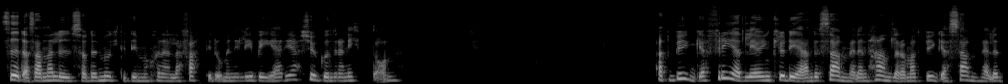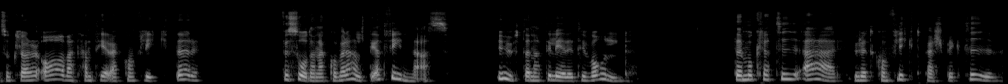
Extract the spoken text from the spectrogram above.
Sidas analys av den multidimensionella fattigdomen i Liberia 2019. Att bygga fredliga och inkluderande samhällen handlar om att bygga samhällen som klarar av att hantera konflikter, för sådana kommer alltid att finnas, utan att det leder till våld. Demokrati är, ur ett konfliktperspektiv,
